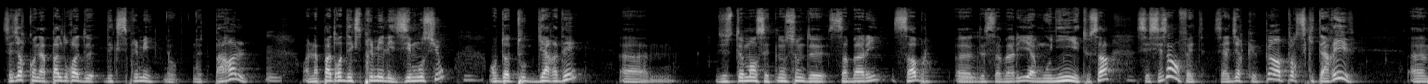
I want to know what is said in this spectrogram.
C'est-à-dire qu'on n'a pas le droit de- d'exprimer nos- notre parole. On n'a pas le droit d'exprimer les émotions. On doit tout garder. Euh, justement, cette notion de sabari, sabre, euh, de sabari, amouni et tout ça, c'est ça, en fait. C'est-à-dire que peu importe ce qui t'arrive, euh,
